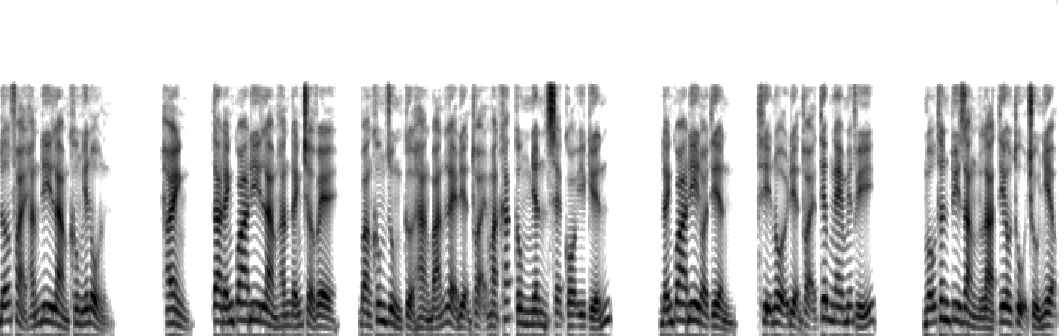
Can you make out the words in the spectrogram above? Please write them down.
đỡ phải hắn đi làm không yên ổn. Hành, ta đánh qua đi làm hắn đánh trở về, bằng không dùng cửa hàng bán lẻ điện thoại mặt khác công nhân sẽ có ý kiến. Đánh qua đi đòi tiền, thị nội điện thoại tiếp nghe miễn phí. Mẫu thân tuy rằng là tiêu thụ chủ nhiệm,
